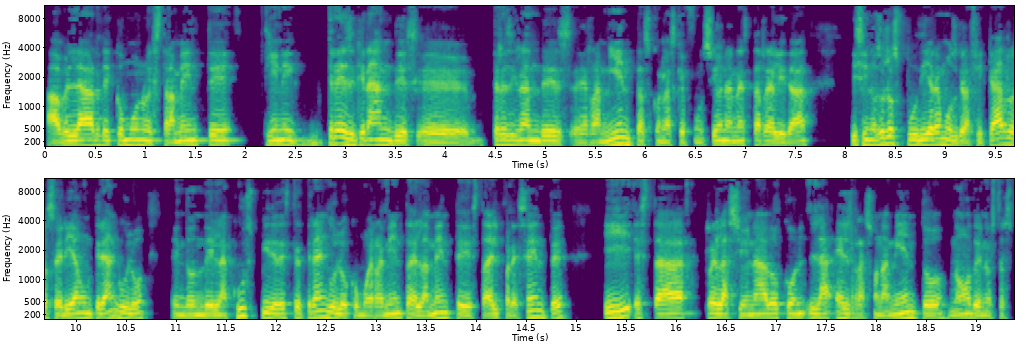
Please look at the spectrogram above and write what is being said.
hablar de cómo nuestra mente tiene tres grandes, eh, tres grandes herramientas con las que funciona esta realidad. Y si nosotros pudiéramos graficarlo, sería un triángulo en donde en la cúspide de este triángulo, como herramienta de la mente, está el presente y está relacionado con el razonamiento ¿no? de, nuestras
